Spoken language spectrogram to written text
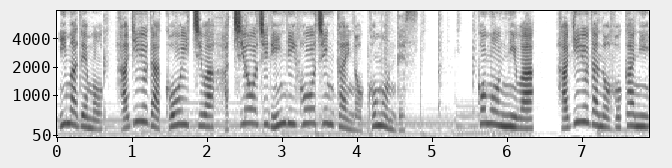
今でも萩生田光一は八王子倫理法人会の顧問です。顧問には、萩生田の他に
